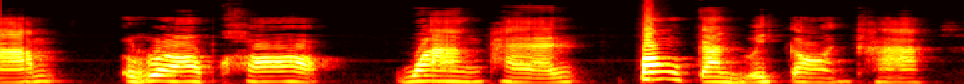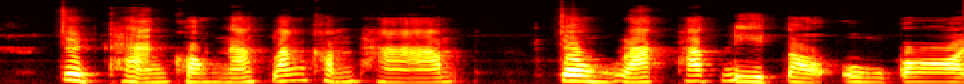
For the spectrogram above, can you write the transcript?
าม รอบคอบ วางแผน ป้องกันไว้ก่อนค่ะ จุดแข็งของนักตั้งคำถาม จงรักภักดีต่อองค์กร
